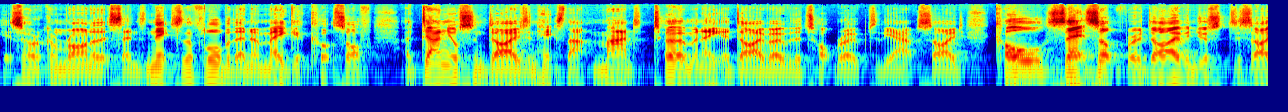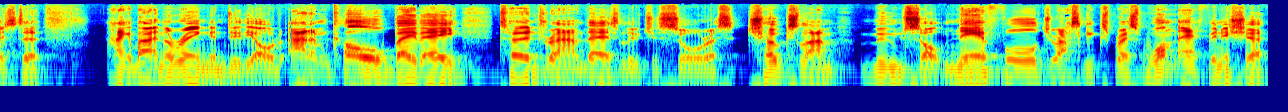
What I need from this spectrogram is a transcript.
hits hurricanrana that sends Nick to the floor, but then Omega cuts off. A Danielson dives and hits that mad Terminator dive over the top rope to the outside. Cole sets up for a dive and just decides to hang about in the ring and do the old Adam Cole, baby. Turns around, there's Luchasaurus. Chokeslam, moonsault, near fall. Jurassic Express want their finisher,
